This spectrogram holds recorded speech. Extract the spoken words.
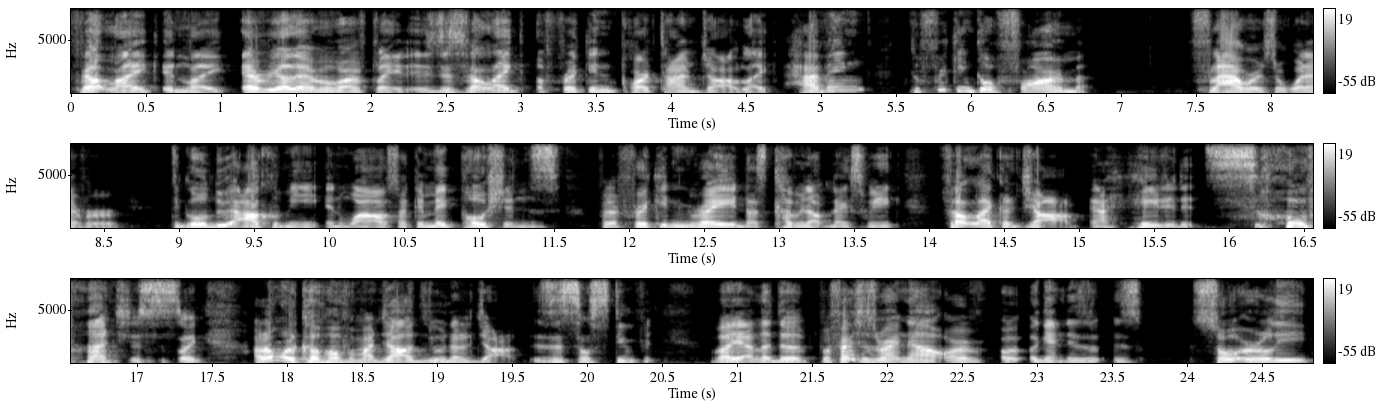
felt like in like every other MMO I've played. It just felt like a freaking part time job. Like having to freaking go farm flowers or whatever to go do alchemy in WoW so I can make potions for the freaking raid that's coming up next week felt like a job and I hated it so much. It's just like I don't want to come home from my job to do another job. This is so stupid. But yeah, like the professions right now are uh, again is is so early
